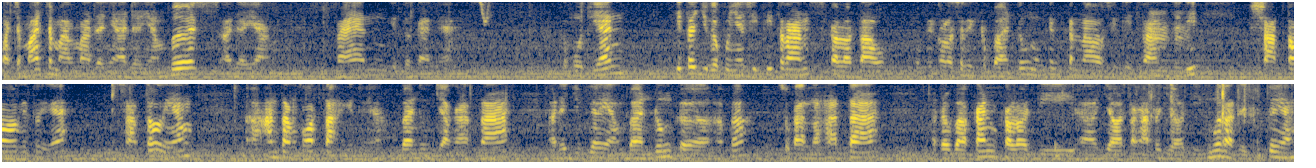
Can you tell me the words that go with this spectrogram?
macam-macam. Armadanya ada yang bus ada yang van gitu kan ya. Kemudian kita juga punya City Trans. Kalau tahu mungkin kalau sering ke Bandung mungkin kenal City Trans. Mhm. jadi shuttle gitu ya. Shuttle yang uh, antar kota gitu ya. Bandung Jakarta ada juga yang Bandung ke apa Soekarno Hatta atau bahkan kalau di uh, Jawa Tengah atau Jawa Timur ada juga yang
